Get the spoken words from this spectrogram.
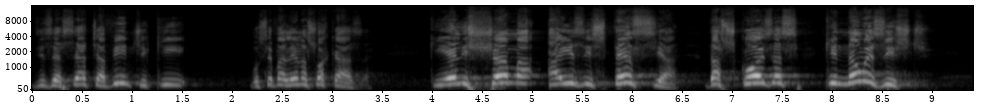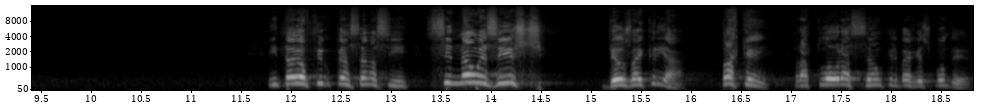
17 a 20 que você vai ler na sua casa, que ele chama a existência das coisas que não existem. Então eu fico pensando assim: se não existe, Deus vai criar. Para quem? Para a tua oração que Ele vai responder.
